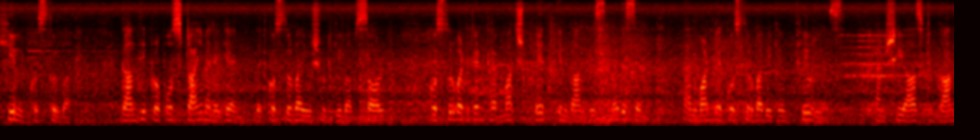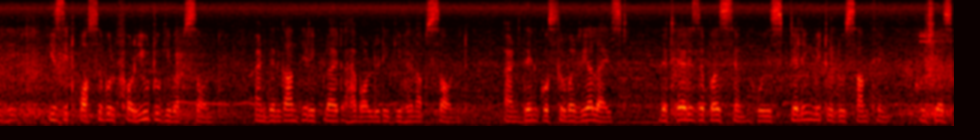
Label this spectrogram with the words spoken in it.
heal Kasturba. Gandhi proposed time and again that Kasturba you should give up salt. Kasturba didn't have much faith in Gandhi's medicine and one day Kasturba became furious and she asked Gandhi, is it possible for you to give up salt? And then Gandhi replied, I have already given up salt. And then Kasturba realized that here is a person who is telling me to do something which he has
